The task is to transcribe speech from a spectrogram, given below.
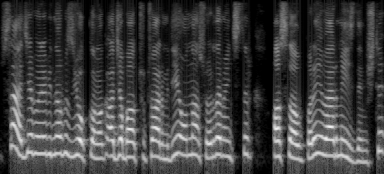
sadece böyle bir nabız yoklamak acaba tutar mı diye ondan sonra da Manchester asla bu parayı vermeyiz demişti.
